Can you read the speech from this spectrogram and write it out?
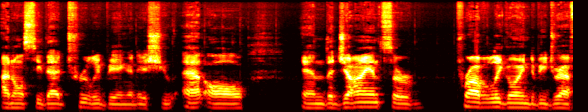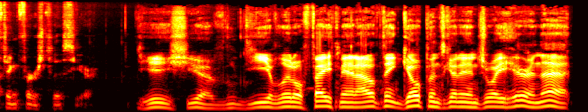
I don't see that truly being an issue at all. And the Giants are probably going to be drafting first this year. Yeesh, you have you have little faith, man. I don't think Gilpin's going to enjoy hearing that.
